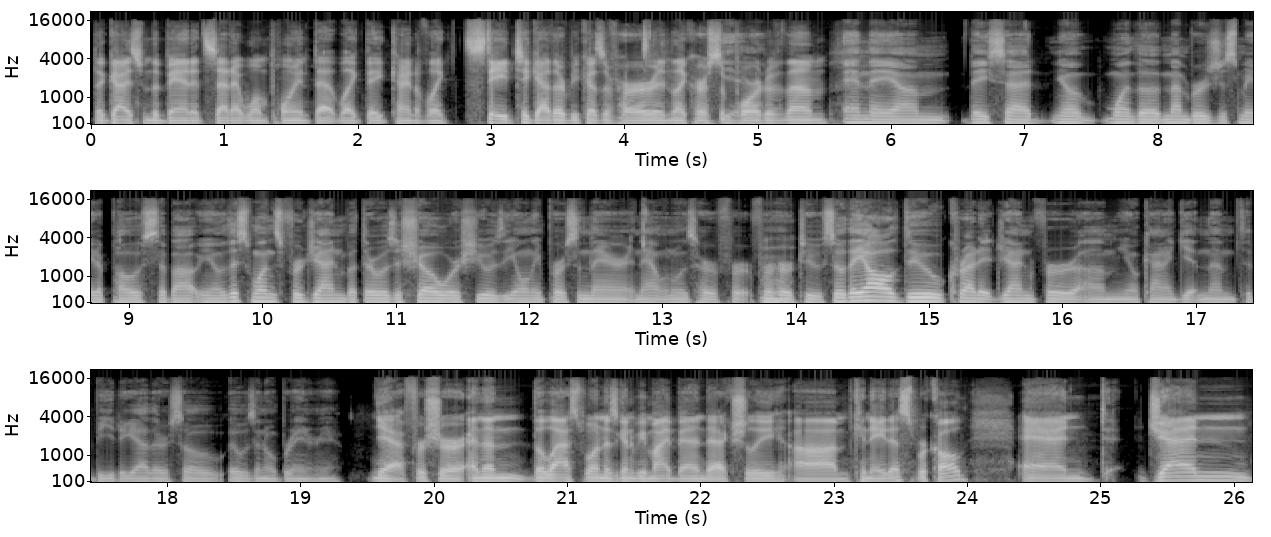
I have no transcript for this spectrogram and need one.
the guys from the band had said at one point that like they kind of like stayed together because of her and like her support yeah. of them. And they um they said you know one of the members just made a post about you know this one's for Jen, but there was a show where she was the only person there, and that one was her for for mm-hmm. her too. So they all do credit Jen for um you know kind of getting them to be together. So it was a no brainer. Yeah. Yeah, for sure. And then the last one is going to be my band, actually. Um, Canadas, we're called. And Jen,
